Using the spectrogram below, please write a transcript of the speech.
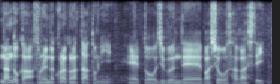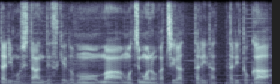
何度かその連絡来なくなった後に、えーと、自分で場所を探して行ったりもしたんですけども、まあ、持ち物が違ったりだったりとか、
